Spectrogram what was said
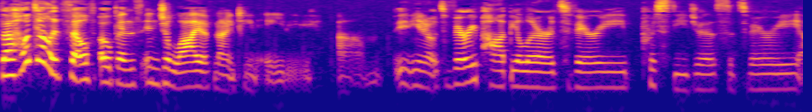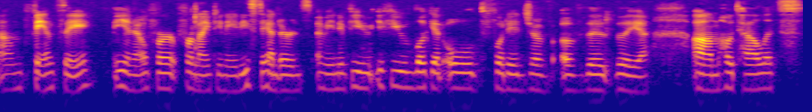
The hotel itself opens in July of 1980. Um, you know, it's very popular, it's very prestigious, it's very um, fancy, you know, for, for 1980 standards. I mean, if you if you look at old footage of, of the the um, hotel, it's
